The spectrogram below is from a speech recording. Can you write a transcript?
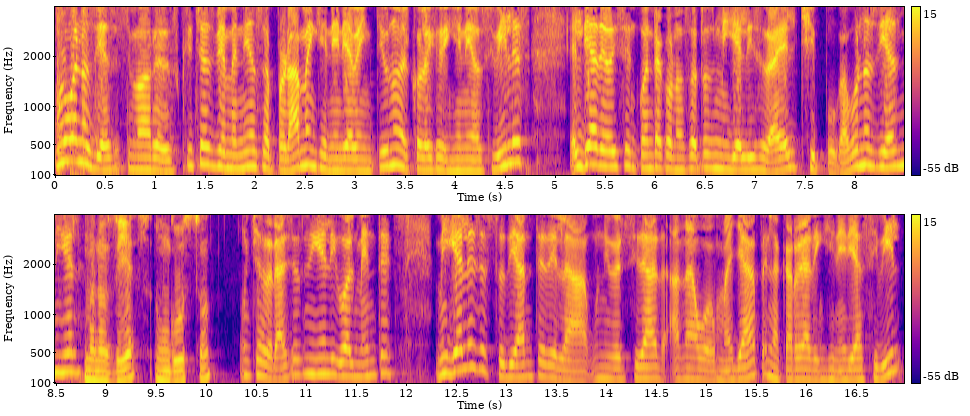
Muy buenos días, estimados redescuchas. Bienvenidos al programa Ingeniería 21 del Colegio de Ingenieros Civiles. El día de hoy se encuentra con nosotros Miguel Israel Chipuga. Buenos días, Miguel. Buenos días, un gusto. Muchas gracias, Miguel. Igualmente, Miguel es estudiante de la Universidad Anáhuac Mayap en la carrera de Ingeniería Civil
